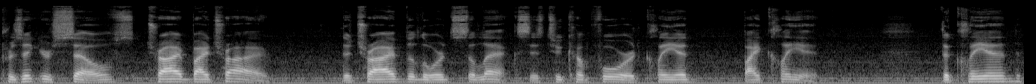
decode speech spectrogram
present yourselves tribe by tribe. The tribe the Lord selects is to come forward clan by clan. The clan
